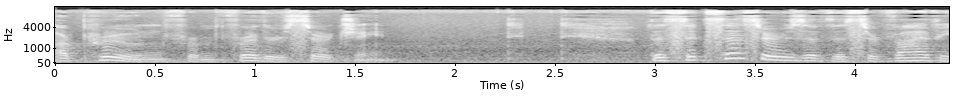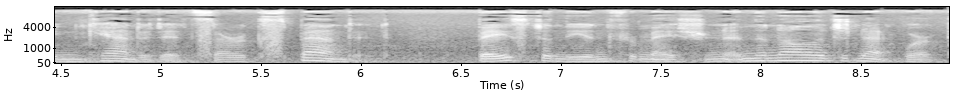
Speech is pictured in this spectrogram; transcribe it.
are pruned from further searching. The successors of the surviving candidates are expanded based on the information in the knowledge network.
